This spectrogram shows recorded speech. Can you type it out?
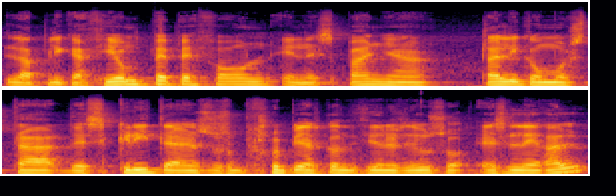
la aplicación Pepephone en España, tal y como está descrita en sus propias condiciones de uso, ¿es legal?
